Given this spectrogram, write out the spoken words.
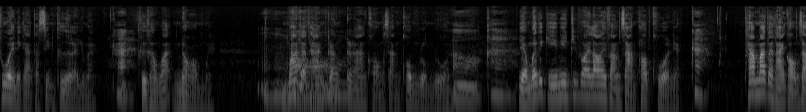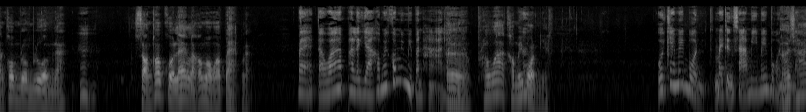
ช่วยในการตัดสินคืออะไรรู้ไหมค่ะคือคำว่านอมไงมาตรฐานกลางๆของสังคมรวมอ๋อค่ะๆอย่างเมื่อกี้นี่ที่พ่อยเล่าให้ฟังสามครอบครัวเนี่ยค่ะ ถ้ามาตรฐานของสังคมรวมๆนะอืมสองครอบครัวแรกเราก็มองว่าแปลกแล้วแปลกแต่ว่าภรรยาเขาไม่ก็ไม่มีปัญหาอะไรเออนะเพราะว่าเขาไม่บ่นไงโอ้ยแค่ไม่บ่นหมายถึงสามีไม่บ่นเออนะคะใช่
